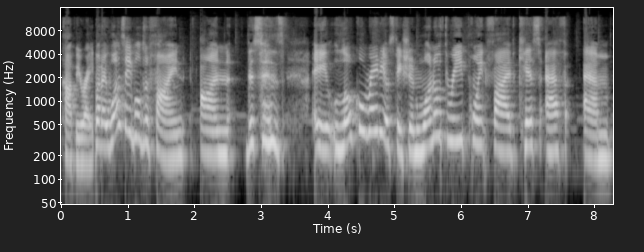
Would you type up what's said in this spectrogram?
copyright but i was able to find on this is a local radio station 103.5 kiss fm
